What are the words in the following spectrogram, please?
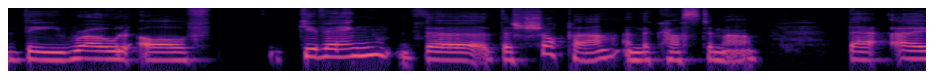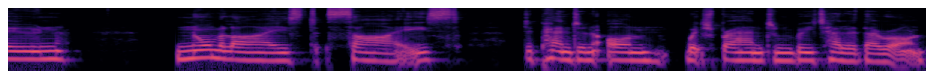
the role of giving the, the shopper and the customer their own normalized size dependent on which brand and retailer they're on.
